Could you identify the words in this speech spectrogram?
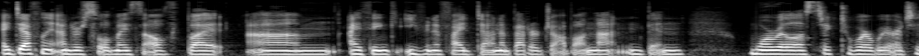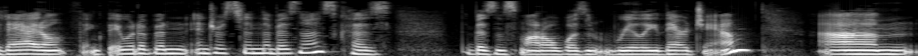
I definitely undersold myself, but um, I think even if I'd done a better job on that and been more realistic to where we are today, I don't think they would have been interested in the business because the business model wasn't really their jam. Um,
